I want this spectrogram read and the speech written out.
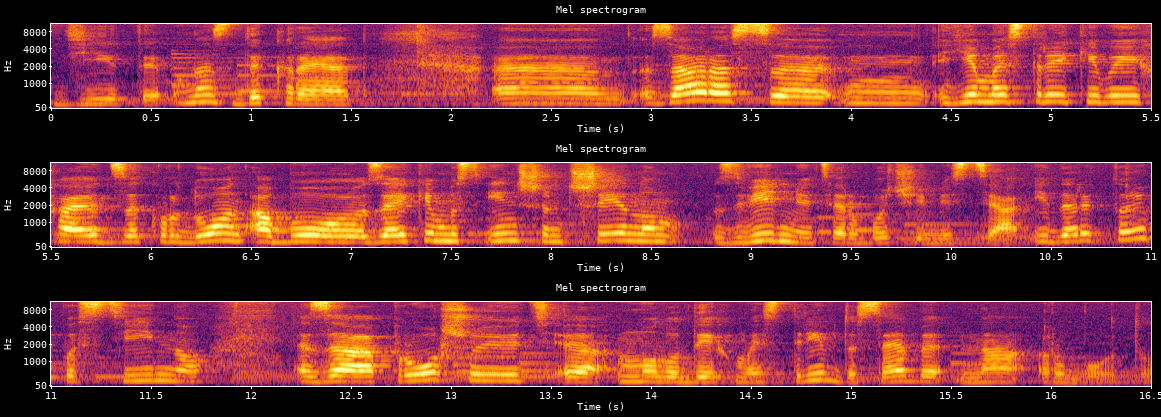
діти, у нас декрет. Е, Зараз е, є майстри, які виїхають за кордон або за якимось іншим чином звільнюються робочі місця. І директори постійно запрошують е, молодих майстрів до себе на роботу.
